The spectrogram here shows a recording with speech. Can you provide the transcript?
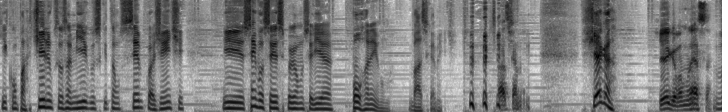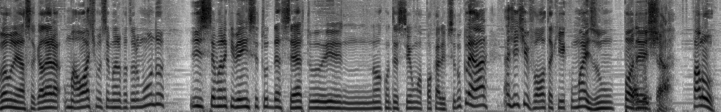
que compartilham com seus amigos, que estão sempre com a gente. E sem vocês esse programa não seria porra nenhuma, basicamente. Basicamente. Chega? Chega, vamos nessa. Vamos nessa. Galera, uma ótima semana para todo mundo. E semana que vem, se tudo der certo e não acontecer um apocalipse nuclear, a gente volta aqui com mais um Pode, Pode deixar. deixar. Falou!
